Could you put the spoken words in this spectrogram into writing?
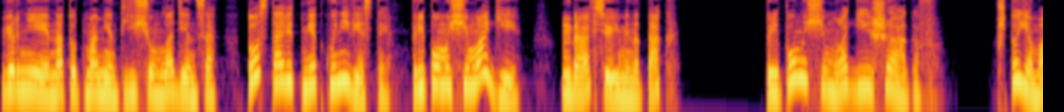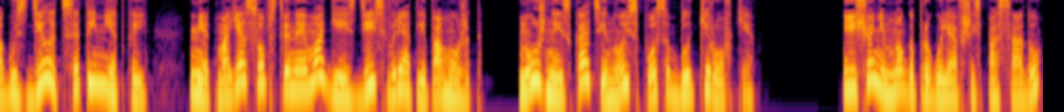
вернее, на тот момент еще младенца, то ставит метку невесты. При помощи магии? Да, все именно так. При помощи магии шагов. Что я могу сделать с этой меткой? Нет, моя собственная магия здесь вряд ли поможет. Нужно искать иной способ блокировки. Еще немного прогулявшись по саду,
